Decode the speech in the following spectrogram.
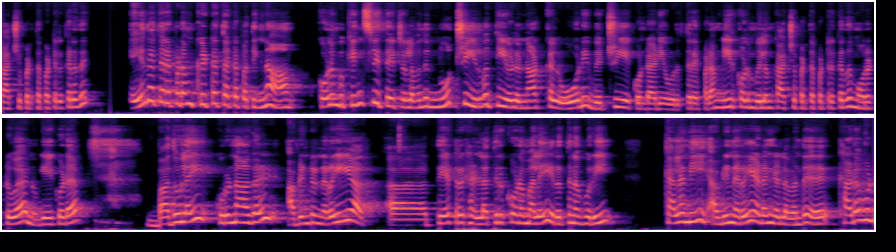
காட்சிப்படுத்தப்பட்டிருக்கிறது. இந்த திரைப்படம் கிட்டத்தட்ட பார்த்தீங்கன்னா கொழும்பு கிங்ஸ்லி தேட்டரில் வந்து நூற்றி இருபத்தி ஏழு நாட்கள் ஓடி வெற்றியை கொண்டாடிய ஒரு திரைப்படம். நீர்கொழும்பிலும் காட்சிப்படுத்தப்பட்டிருக்கிறது. மொரட்டுவ நுகேகொட பதுளை குருநாகல் அப்படின்ற நிறைய தேட்டர்களில் திருக்கோணமலை ரத்தினபுரி கலனி அப்படின்னு நிறைய இடங்கள்ல வந்து கடவுள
